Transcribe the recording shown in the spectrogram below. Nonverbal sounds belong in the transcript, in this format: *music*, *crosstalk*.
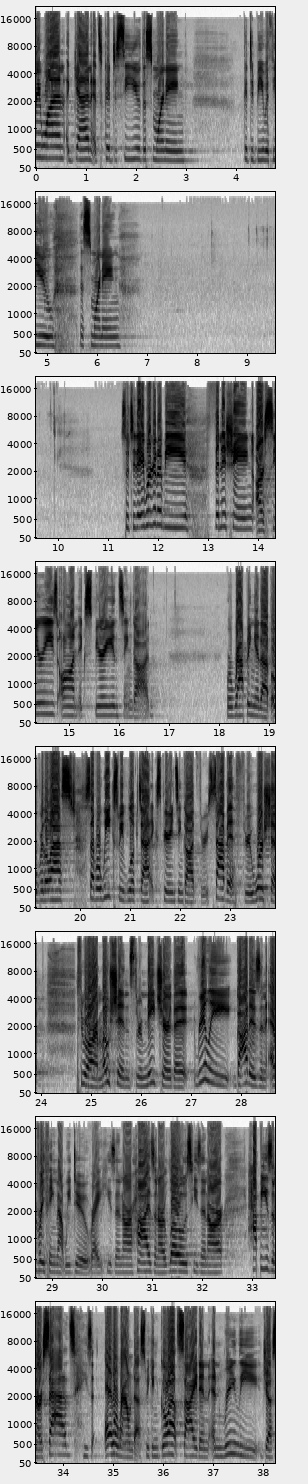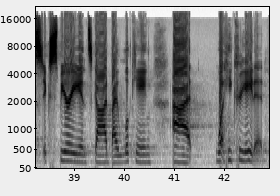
everyone. Again, it's good to see you this morning. Good to be with you this morning. So, today we're going to be finishing our series on experiencing God. We're wrapping it up. Over the last several weeks, we've looked at experiencing God through Sabbath, through worship, through our emotions, through nature, that really God is in everything that we do, right? He's in our highs and our lows, He's in our happies and our sads, He's all around us. We can go outside and, and really just experience God by looking at what He created.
